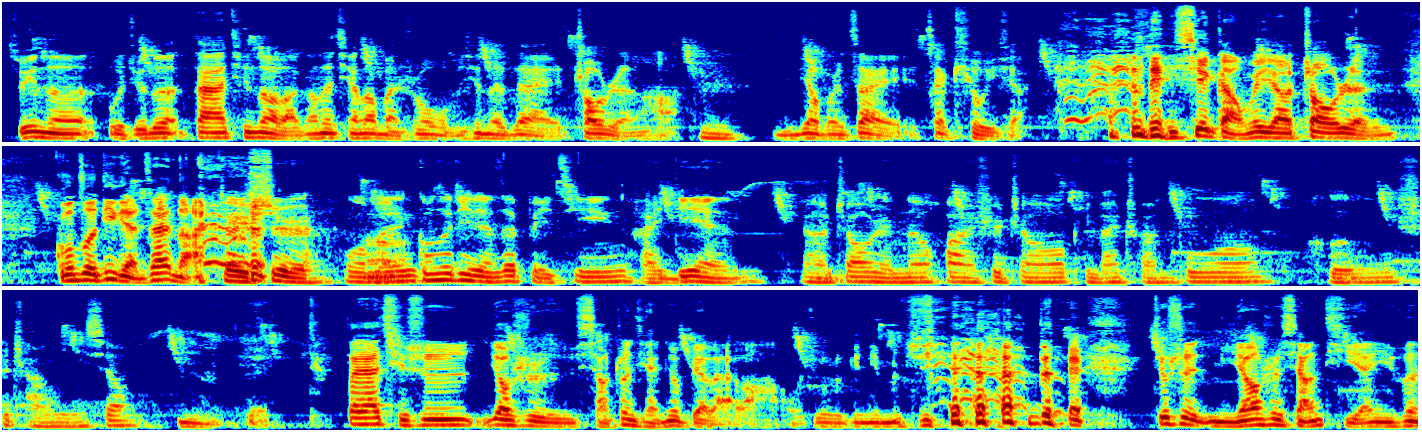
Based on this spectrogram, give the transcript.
所以呢，我觉得大家听到了，刚才钱老板说我们现在在招人哈，嗯，你要不然再再 Q 一下，哪些岗位要招人，工作地点在哪？对，是我们工作地点在北京海淀，然后招人的话是招品牌传播和市场营销。嗯，对，大家其实要是想挣钱就别来了哈，我就是给你们直接 对，就是你要是想体验一份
